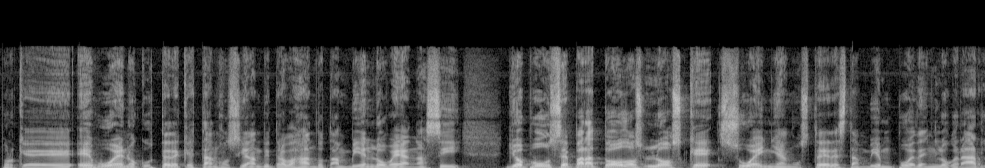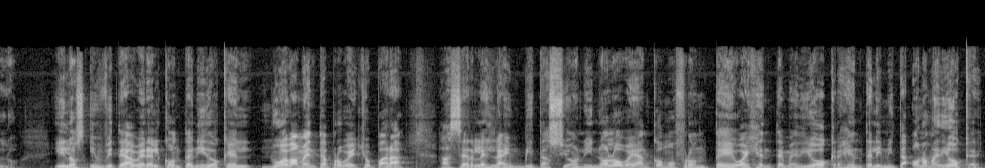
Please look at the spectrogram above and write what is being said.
Porque es bueno que ustedes que están joseando y trabajando también lo vean así. Yo puse para todos los que sueñan, ustedes también pueden lograrlo y los invité a ver el contenido que nuevamente aprovecho para hacerles la invitación y no lo vean como fronteo. Hay gente mediocre, gente limitada, o no mediocre,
